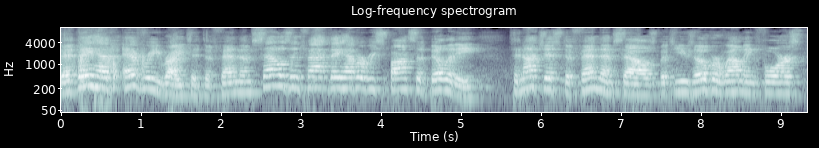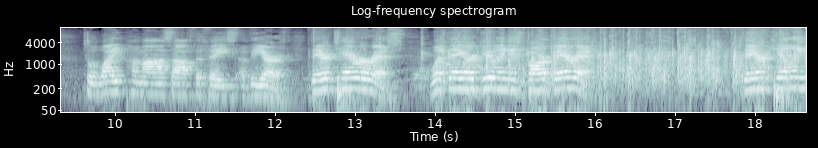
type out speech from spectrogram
that they have every right to defend themselves. In fact, they have a responsibility to not just defend themselves, but to use overwhelming force to wipe Hamas off the face of the earth. They're terrorists. What they are doing is barbaric. They are killing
